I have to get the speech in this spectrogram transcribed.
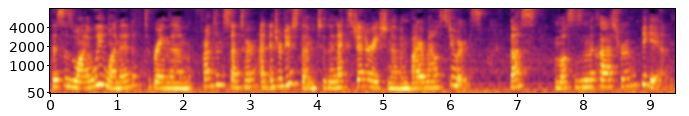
This is why we wanted to bring them front and center and introduce them to the next generation of environmental stewards. Thus, Mussels in the Classroom began.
